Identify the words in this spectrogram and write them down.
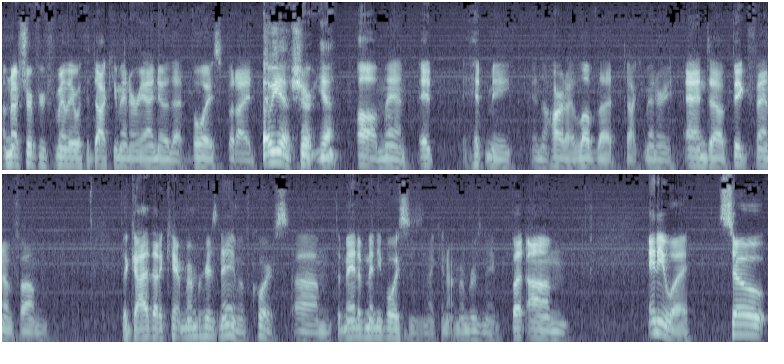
I'm not sure if you're familiar with the documentary. I know that voice, but I Oh yeah, sure, yeah. oh man, it hit me in the heart. I love that documentary, and uh, big fan of um, the guy that I can't remember his name, of course, um, the man of many voices, and I cannot remember his name. But um, anyway, so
